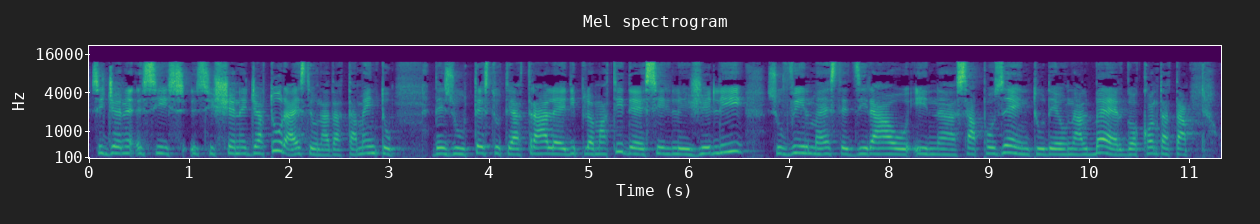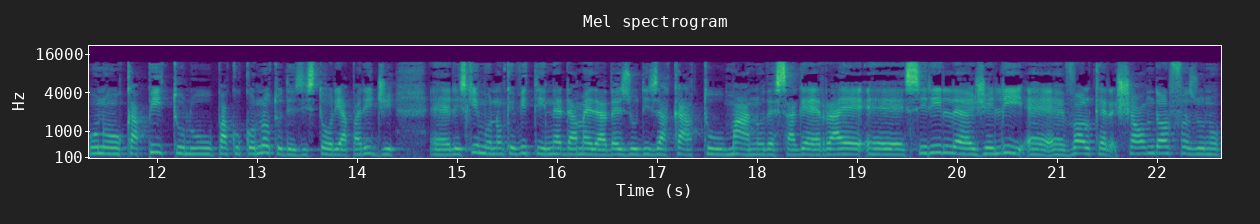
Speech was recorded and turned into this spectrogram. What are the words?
Si, gene, si, si sceneggiatura este un adattamento de su testo teatrale diplomati de Cyril Gelli su film este zirau in saposentu de un albergo. Contata un capitolo poco connoto de storia a Parigi. Eh, li scrivono che viti ne da meda de su disaccato umano de sa guerra. E, e Cyril Gelli e, Volker Schondorf sono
